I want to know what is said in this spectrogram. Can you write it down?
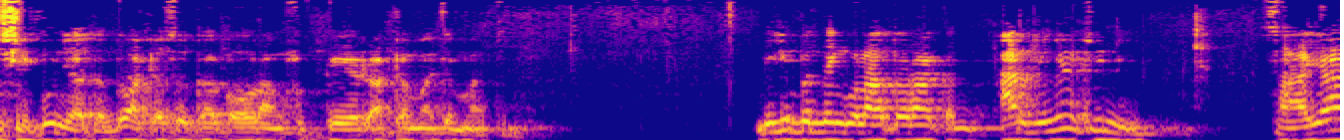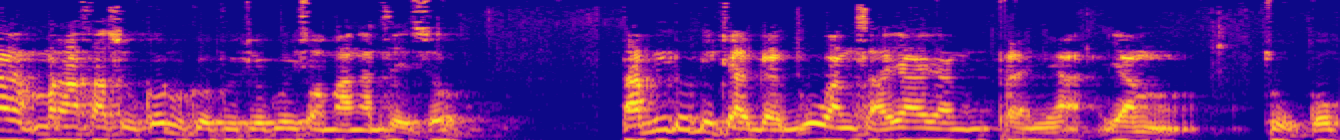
Meskipun ya tentu ada sodaka orang fakir, ada macam-macam. Ini penting kulaturakan. Artinya gini, saya merasa syukur gue bujuku iso mangan sesuk. Tapi itu tidak ganggu uang saya yang banyak, yang cukup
